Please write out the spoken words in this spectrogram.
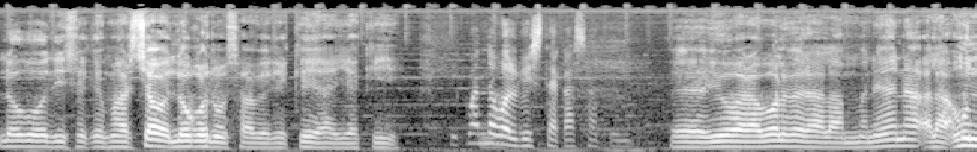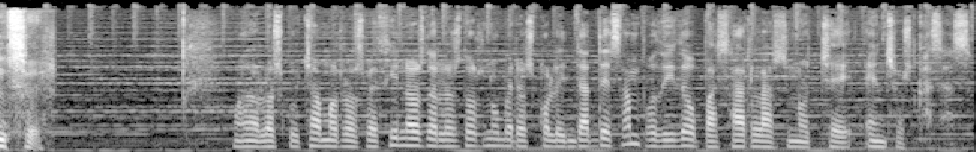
luego dice que marchado, luego no sabe de qué hay aquí. ¿Y cuándo volviste a casa tú? Eh, yo ahora volver a la mañana a las 11. Bueno, lo escuchamos, los vecinos de los dos números colindantes han podido pasar las noches en sus casas.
